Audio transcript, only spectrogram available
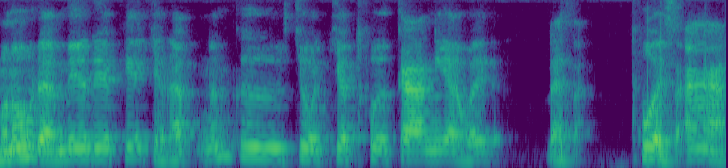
មនុស្សដែលមានរាគៈចរិតហ្នឹងគឺចូលចិត្តធ្វើការងារអ្វីដែលធ្វើឲ្យស្អាត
